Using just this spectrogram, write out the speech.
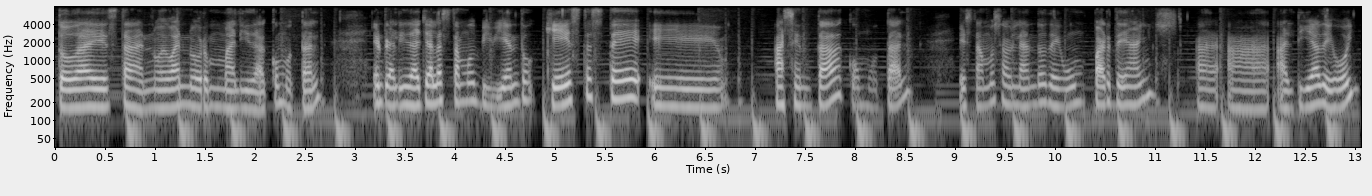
toda esta nueva normalidad como tal. En realidad ya la estamos viviendo. Que esta esté asentada como tal, estamos hablando de un par de años al día de hoy,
